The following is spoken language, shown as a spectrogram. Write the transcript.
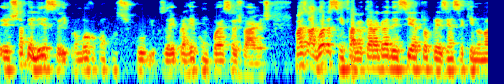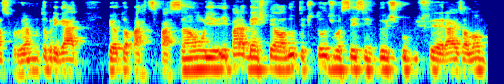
estabeleça e promova concursos públicos aí para recompor essas vagas. Mas agora sim, Fábio, eu quero agradecer a tua presença aqui no nosso programa. Muito obrigado pela tua participação e, e parabéns pela luta de todos vocês, servidores públicos federais, ao longo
